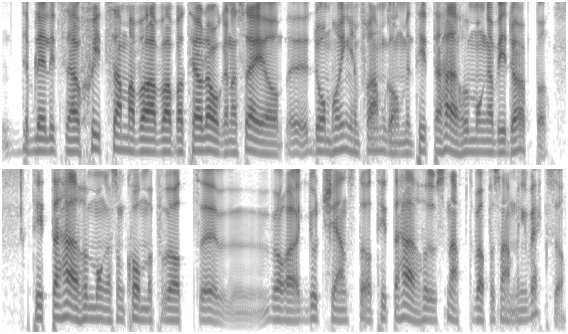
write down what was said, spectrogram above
det blir lite så här skitsamma vad, vad, vad teologerna säger, eh, de har ingen framgång, men titta här hur många vi döper. Titta här hur många som kommer på vårt, eh, våra gudstjänster, titta här hur snabbt vår församling växer.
